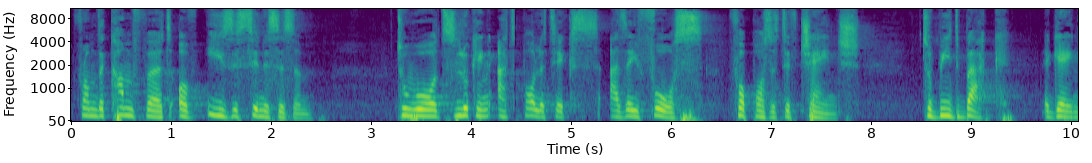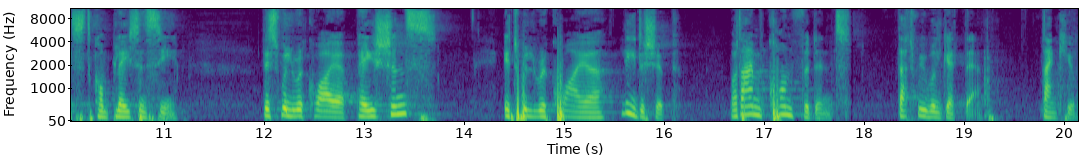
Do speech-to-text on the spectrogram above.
from the comfort of easy cynicism towards looking at politics as a force for positive change, to beat back against complacency. This will require patience, it will require leadership, but I'm confident that we will get there. Thank you.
